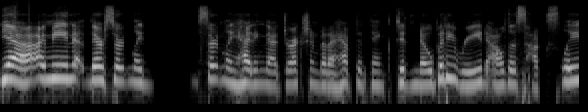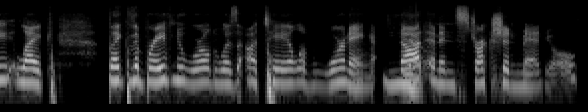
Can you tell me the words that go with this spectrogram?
Yeah. I mean, they're certainly certainly heading that direction but i have to think did nobody read aldous huxley? Like like the brave new world was a tale of warning not yeah. an instruction manual.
